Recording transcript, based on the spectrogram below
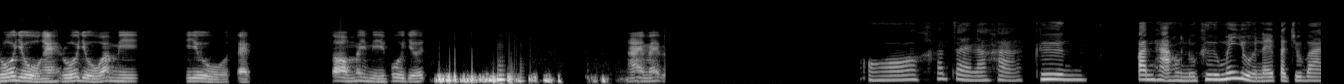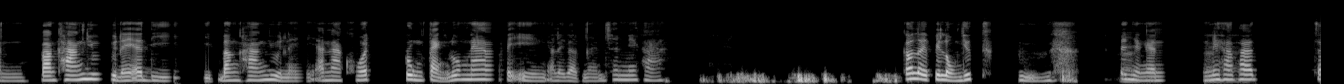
รู้อยู่ไง รู้อยู่ว่ามีอยู่ แต่ก็ไม่มีผู้ยึดง่ายไหมอ๋อ เข้าใจแล้วค่ะ คือปัญหาของหนูคือไม่อยู่ในปัจจุบัน บางครั้งอยู่ในอดีต บางครั้งอยู่ในอนาคต ปรุงแต่งล่วงหน้าไปเองอะไรแบบนั้นใช่ไหมคะ ก็เลยไปหลงยึดถือ เป็นอย่างนั้นไหมคะพระอาจ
